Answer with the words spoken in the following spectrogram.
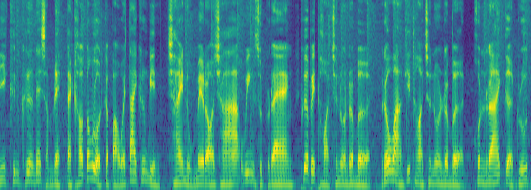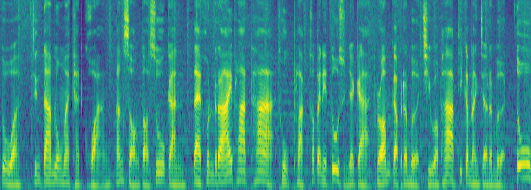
นี้ขึ้นเครื่องได้สำเร็จ แต่เขาต้องโหลดกระเป๋าไว้ใต้เครื่องบิน ชายหนุ่มไม่รอช้าวิ่งสุดแรง เพื่อไปถอดชนวนระเบิด ระหว่างที่ถอดชนวนระเบิด คนร้ายเกิดรู้ตัว จึงตามลงมาขัดขวาง ทั้งสองต่อสู้กัน แต่คนร้ายพลาดท่าถูกผลักเข้าไปในตู้สุญญากาศพร้อมกับระเบิดชีวภาพที่กำลังจะระเบิด ตุ้ม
